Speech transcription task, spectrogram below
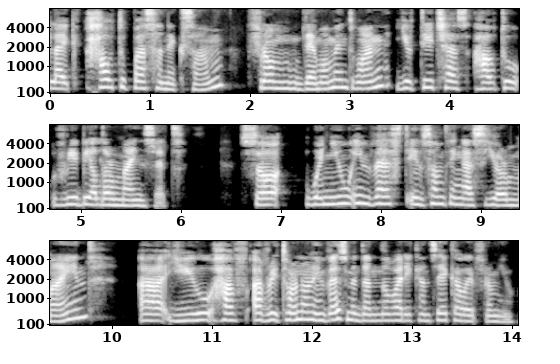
like how to pass an exam. From the moment one, you teach us how to rebuild our mindset. So when you invest in something as your mind, uh, you have a return on investment that nobody can take away from you.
